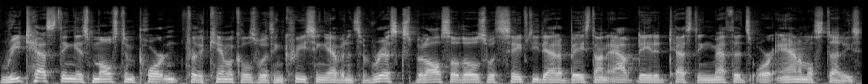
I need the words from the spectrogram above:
Retesting is most important for the chemicals with increasing evidence of risks, but also those with safety data based on outdated testing methods or animal studies.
